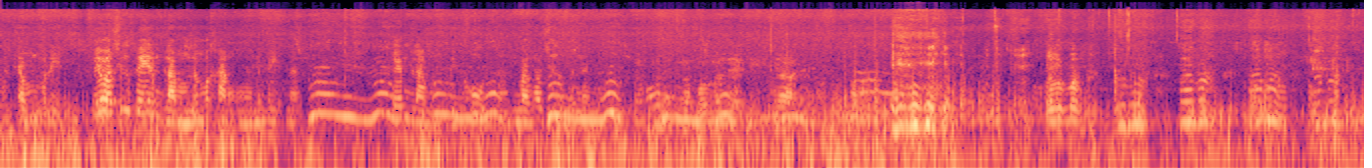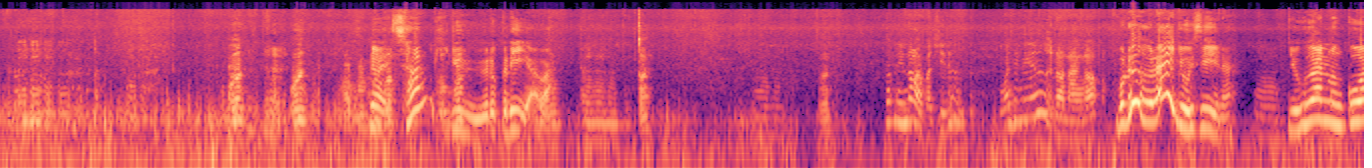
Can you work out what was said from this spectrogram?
บ่จำบ่ได้ไม่ว่าชื่อแพร่ลำๆน้ำมะขังมันเด็ดนะแพร่ลำเป็นโคตรบางเขาชื่อมันนั่นแล้วคนมันแดดดียาเนี่ยมามาไปไปเอาคนเหนื่อยไปช่างอยู่เราก็ดีอะวะ คนนี้น้อยปะชิดื้อมันจะดื้อเรานางเนาะ บ่ดื้อได้อยู่สินะอืมอยู่เพื่อนมังกลัว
